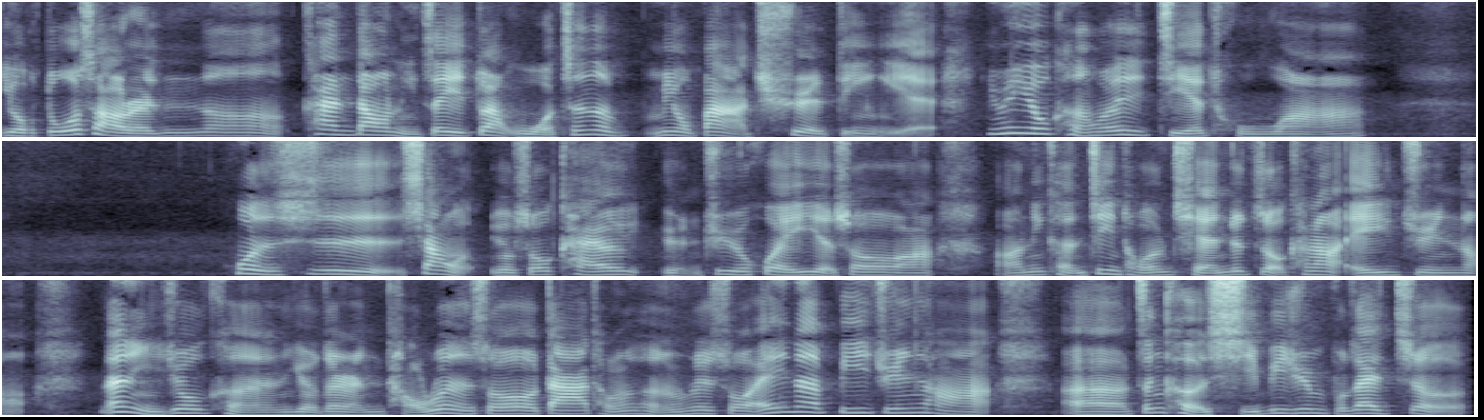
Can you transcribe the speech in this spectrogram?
有多少人呢？看到你这一段，我真的没有办法确定耶，因为有可能会截图啊，或者是像我有时候开远距会议的时候啊，啊，你可能镜头前就只有看到 A 君哦，那你就可能有的人讨论的时候，大家讨论可能会说，哎，那 B 君哈，呃，真可惜，B 君不在这。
